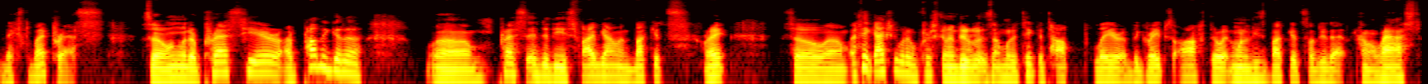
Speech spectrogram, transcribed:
next to my press. So I'm going to press here. I'm probably going to um, press into these five gallon buckets, right? So um, I think actually what I'm first going to do is I'm going to take the top layer of the grapes off, throw it in one of these buckets. I'll do that kind of last.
